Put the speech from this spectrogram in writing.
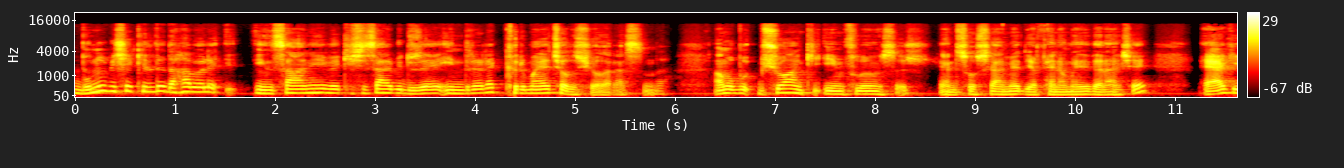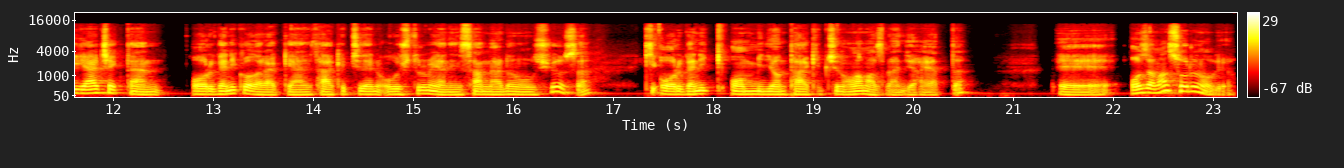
bunu bir şekilde daha böyle insani ve kişisel bir düzeye indirerek kırmaya çalışıyorlar aslında. Ama bu şu anki influencer yani sosyal medya fenomeni denen şey eğer ki gerçekten organik olarak yani takipçilerini oluşturmayan insanlardan oluşuyorsa ki organik 10 milyon takipçin olamaz bence hayatta. E, o zaman sorun oluyor.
